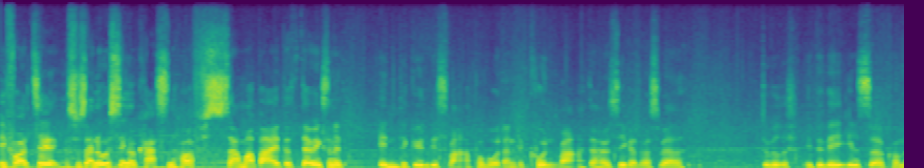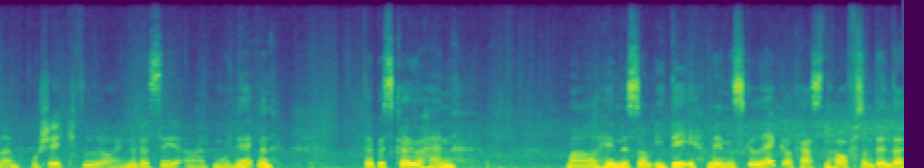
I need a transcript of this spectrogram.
I forhold til Susanne Ussing og Carsten Hoffs samarbejde, der er jo ikke sådan et endegyldigt svar på, hvordan det kun var. Der har jo sikkert også været du ved, i bevægelse og kommet an på projektet, og øjnene, der ser og alt muligt. Ikke? Men der beskriver han meget hende som idémennesket, ikke? og Carsten Hoff som den, der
